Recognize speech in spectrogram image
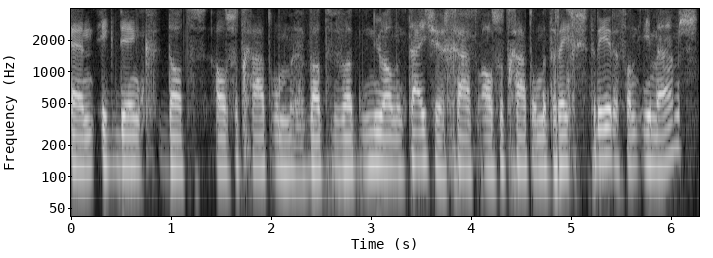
en ik denk dat als het gaat om wat, wat nu al een tijdje gaat... als het gaat om het registreren van imams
